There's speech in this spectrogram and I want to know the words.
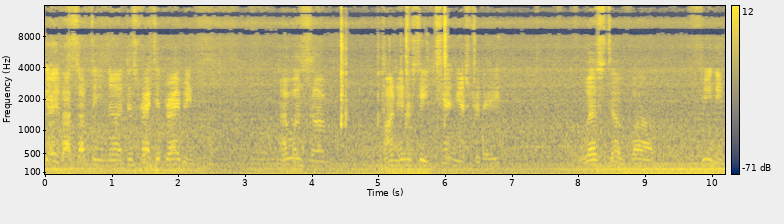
About something uh, distracted driving. I was um, on Interstate 10 yesterday, west of uh, Phoenix.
